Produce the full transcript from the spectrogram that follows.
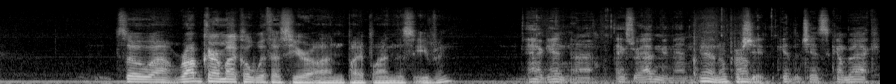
so uh, Rob Carmichael with us here on Pipeline this evening. Yeah, again, uh, thanks for having me, man. Yeah, no problem. Appreciate getting the chance to come back.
